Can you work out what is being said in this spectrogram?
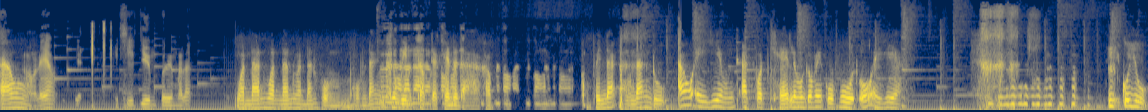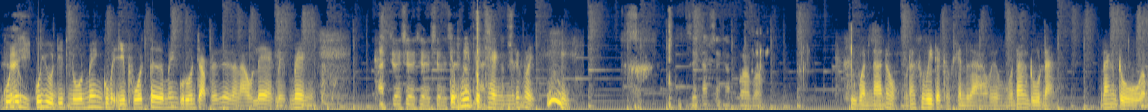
เอ้าเอาแล้วไอคิดยืมปืนมาแล้ววันนั้นวันนั้นวันนั้นผมผมนั่งเครื่องบินกลับจากแคนาดาครับไม่ต้องละไม่ต้องละไม่ต้องละผมไปนั่งผมนั่งดูเอ้าไอ้เฮียมึงอัดพอดแคสต์แล้วมึงก็ไม่ให้กูพูดโอ้ไอ้เฮียกูอยู่กูอยู่กูอยู่ดิดนู้นแม่งกูเป็น impostor แม่งกูโดนจับได้ในเราแรกเลยแม่งอะเชิญเชิญเชิญเชิญจะมีดไปแทงนิดหน่อย อี้เชิญครับเชิญครับมามาคือวันนั้นผมนั่งเครื่องบินจากแคนาดาเว้ยผมก็นั่งดูหนัง นั่งดูกับ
